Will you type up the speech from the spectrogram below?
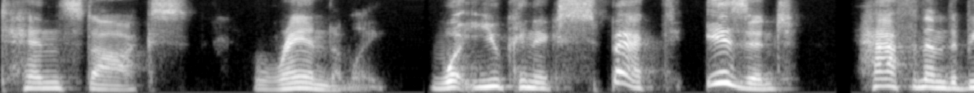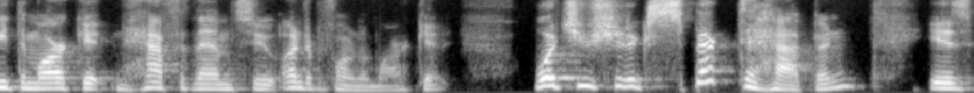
10 stocks randomly, what you can expect isn't half of them to beat the market and half of them to underperform the market. What you should expect to happen is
